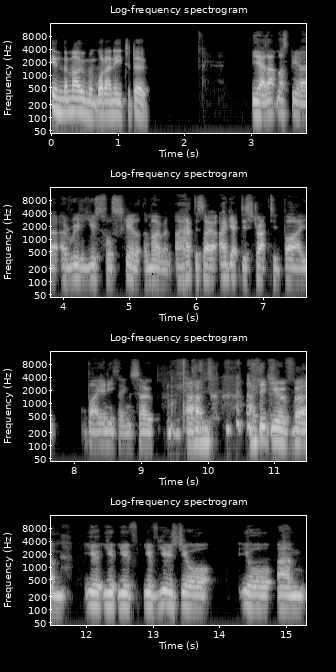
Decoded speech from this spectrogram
in the moment what I need to do. Yeah, that must be a, a, really useful skill at the moment. I have to say, I get distracted by by anything. So, um, I think you've um, you you you've you've used your your um,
